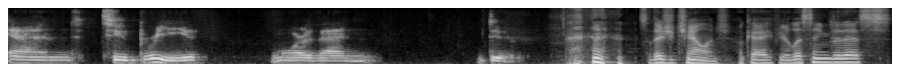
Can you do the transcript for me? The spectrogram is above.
and to breathe more than do. so there's your challenge. Okay. If you're listening to this,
